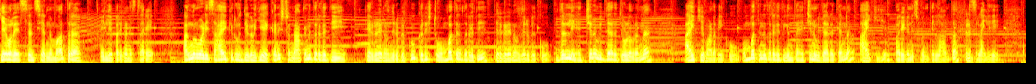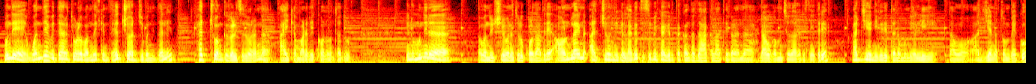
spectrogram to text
ಕೇವಲ ಎಸ್ ಎಲ್ ಸಿಯನ್ನು ಮಾತ್ರ ಇಲ್ಲಿ ಪರಿಗಣಿಸ್ತಾರೆ. ಅಂಗನವಾಡಿ ಸಹಾಯಕರ ಹುದ್ದೆಗಳಿಗೆ ಕನಿಷ್ಠ ನಾಲ್ಕನೇ ತರಗತಿ ತೆರಗಡೆಯನ್ನು ಹೊಂದಿರಬೇಕು. ಗರಿಷ್ಠ ಒಂಬತ್ತನೇ ತರಗತಿ ತೆರಗಡೆಯನ್ನು ಹೊಂದಿರಬೇಕು. ಇದರಲ್ಲಿ ಹೆಚ್ಚಿನ ವಿದ್ಯಾರ್ಥಿಗಳವರನ್ನು ಆಯ್ಕೆ ಮಾಡಬೇಕು. ಒಂಬತ್ತನೇ ತರಗತಿಗಿಂತ ಹೆಚ್ಚಿನ ವಿದ್ಯಾರ್ಥಿಯನ್ನು ಆಯ್ಕೆಗೆ ಪರಿಗಣಿಸುವಂತಿಲ್ಲ ಅಂತ ತಿಳಿಸಲಾಗಿದೆ. ಮುಂದೆ ಒಂದೇ ವಿದ್ಯಾರ್ಥಿಗಳು ಒಂದಕ್ಕಿಂತ ಹೆಚ್ಚು ಅರ್ಜಿ ಬಂದಿದ್ದಲ್ಲಿ ಹೆಚ್ಚು ಅಂಕ ಗಳಿಸಿದವರನ್ನು ಆಯ್ಕೆ ಮಾಡಬೇಕು ಅನ್ನುವಂಥದ್ದು. ಇನ್ನು ಮುಂದಿನ ಒಂದು ವಿಷಯವನ್ನು ತಿಳ್ಕೊಳ್ಳೋದಾದರೆ, ಆನ್ಲೈನ್ ಅರ್ಜಿಯೊಂದಿಗೆ ಲಗತ್ತಿಸಬೇಕಾಗಿರ್ತಕ್ಕಂಥ ದಾಖಲಾತಿಗಳನ್ನು ನಾವು ಗಮನಿಸೋದಾದರೆ, ಸ್ನೇಹಿತರೆ, ಅರ್ಜಿಯ ನಿಗದಿತ ನಮೂನೆಯಲ್ಲಿ ನಾವು ಅರ್ಜಿಯನ್ನು ತುಂಬಬೇಕು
